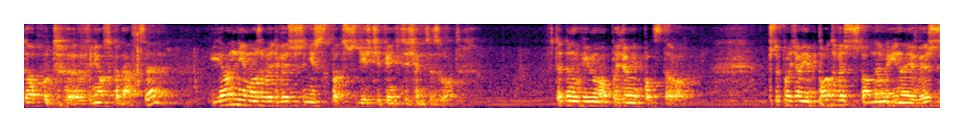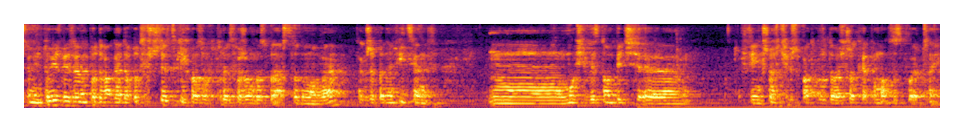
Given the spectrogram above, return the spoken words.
dochód wnioskodawcy i on nie może być wyższy niż 135 tysięcy złotych. Wtedy mówimy o poziomie podstawowym. Przy poziomie podwyższonym i najwyższym, tu już bierzemy pod uwagę dochód wszystkich osób, które tworzą gospodarstwo domowe, także beneficjent mm, musi wystąpić e, w większości przypadków do ośrodka pomocy społecznej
